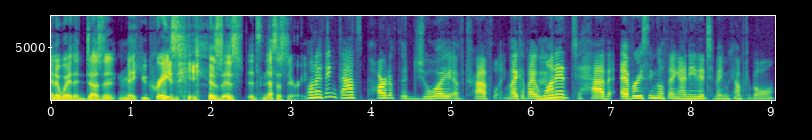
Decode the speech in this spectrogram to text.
in a way that doesn't make you crazy is, is it's necessary. Well, and I think that's part of the joy of traveling. Like if I Mm. wanted to have every single thing I needed to make me comfortable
